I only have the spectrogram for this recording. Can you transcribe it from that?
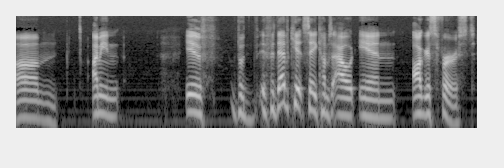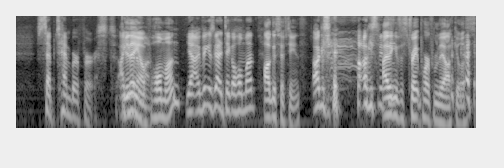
Um, I mean, if the if a dev kit say comes out in August first, September first, I you think a a whole month? Yeah, I think it's gonna take a whole month. August 15th. August, August 15th. I think it's a straight port from the Oculus.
